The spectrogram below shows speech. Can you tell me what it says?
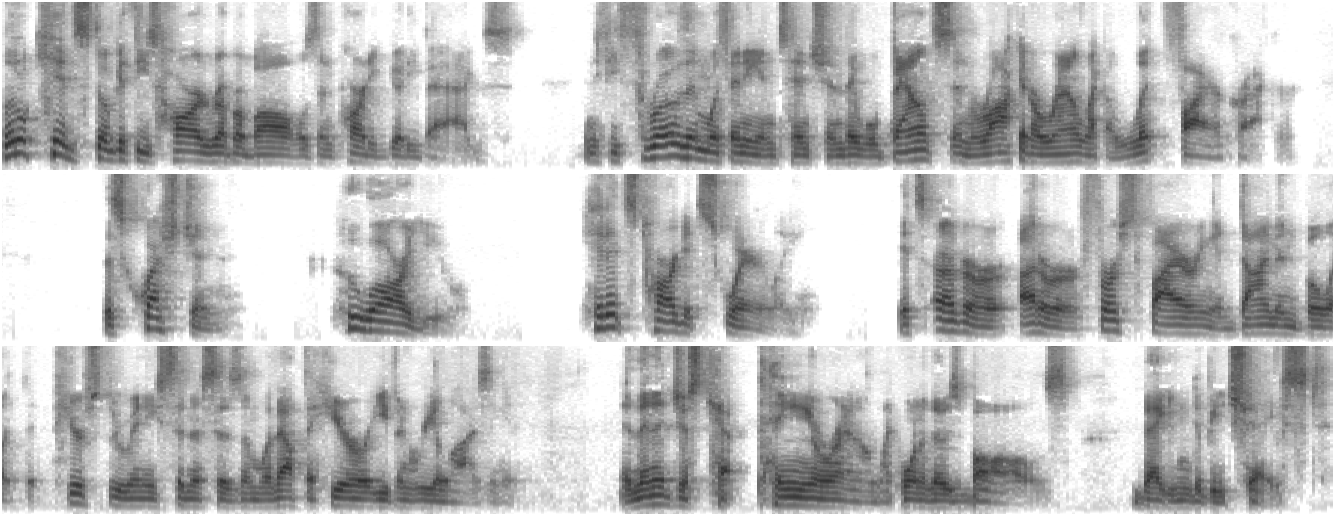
Little kids still get these hard rubber balls and party goodie bags. And if you throw them with any intention, they will bounce and rocket around like a lit firecracker. This question, who are you, hit its target squarely. Its utterer, utterer first firing a diamond bullet that pierced through any cynicism without the hearer even realizing it. And then it just kept pinging around like one of those balls, begging to be chased.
